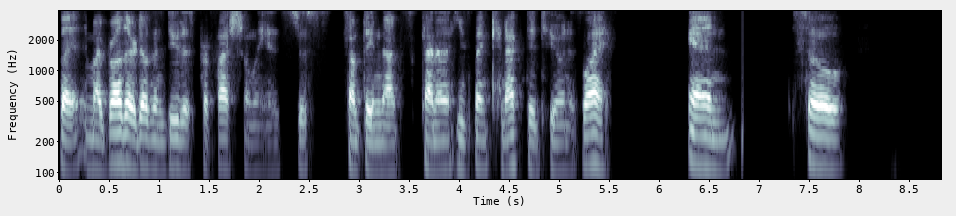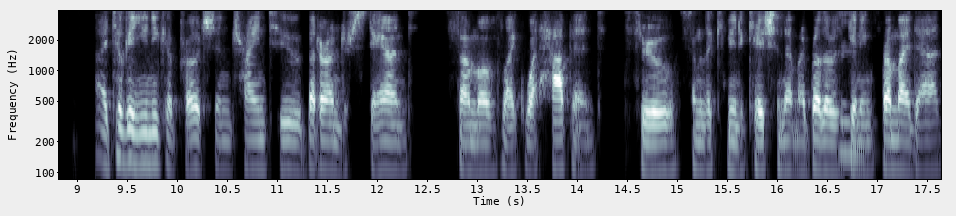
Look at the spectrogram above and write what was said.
but my brother doesn't do this professionally. It's just something that's kind of he's been connected to in his life. And so I took a unique approach in trying to better understand some of like what happened through some of the communication that my brother was mm-hmm. getting from my dad.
